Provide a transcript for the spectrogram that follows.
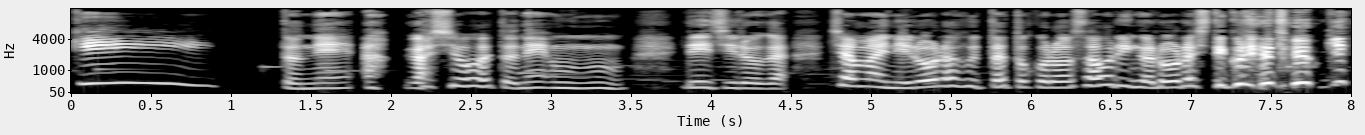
樹とね、あ、合唱とね、うんうん。レイジローが、茶前にローラ振ったところ、サオリンがローラしてくれるという奇跡。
